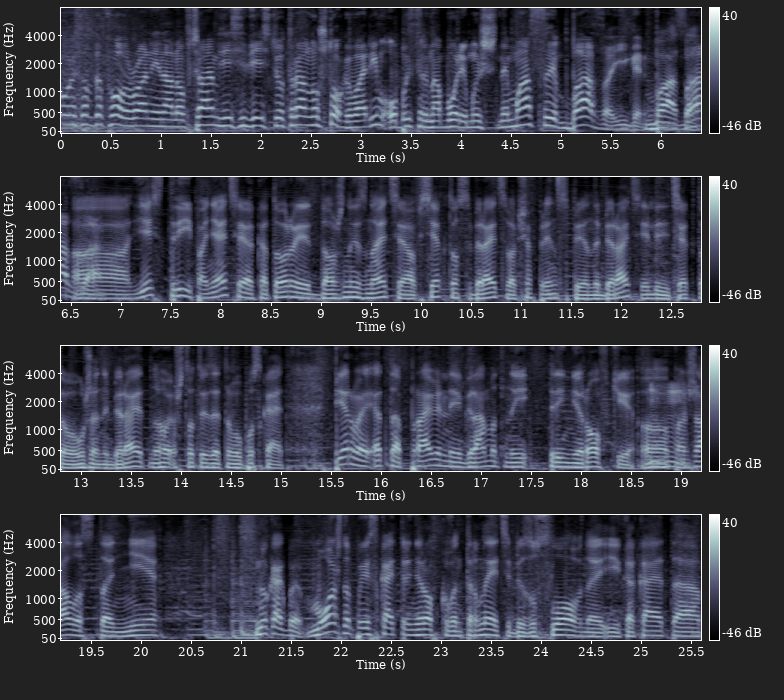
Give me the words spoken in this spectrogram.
Points of the Fall Running Out of Time, 10-10 утра. Ну что, говорим о быстром наборе мышечной массы. База, Игорь. База. База. А, есть три понятия, которые должны знать а, все, кто собирается вообще, в принципе, набирать, или те, кто уже набирает, но что-то из этого упускает. Первое — это правильные и грамотные тренировки. Мгм. Пожалуйста, не... Ну, как бы, можно поискать тренировку в интернете, безусловно, и какая-то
